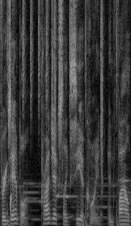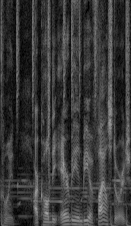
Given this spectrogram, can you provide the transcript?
For example, projects like SiaCoin and Filecoin are called the Airbnb of file storage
